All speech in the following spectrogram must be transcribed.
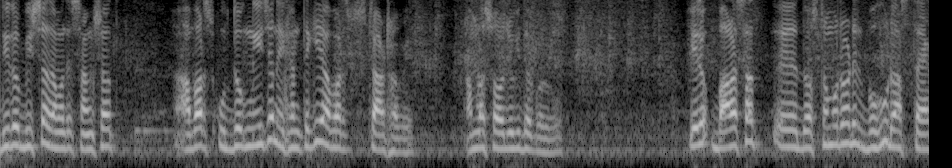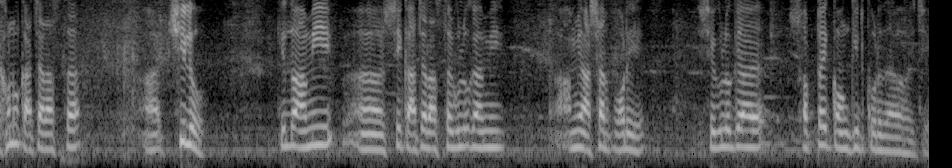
দৃঢ় বিশ্বাস আমাদের সাংসদ আবার উদ্যোগ নিয়েছেন এখান থেকেই আবার স্টার্ট হবে। আমরা সহযোগিতা করব। এর বারাসাত দশ নম্বর ওয়ার্ডের বহু রাস্তা এখনও কাঁচা রাস্তা ছিল। কিন্তু আমি সেই কাঁচা রাস্তাগুলোকে আমি আমি আসার পরে সেগুলোকে সবটাই কংক্রিট করে দেওয়া হয়েছে।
